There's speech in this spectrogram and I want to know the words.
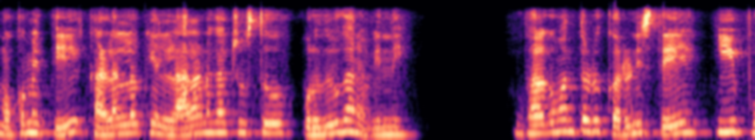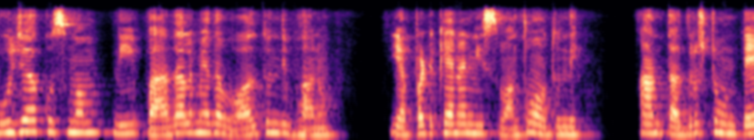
ముఖమెత్తి కళ్ళల్లోకి లాలనగా చూస్తూ మృదువుగా నవ్వింది. భగవంతుడు కరుణిస్తే ఈ పూజా కుసుమం నీ పాదాల మీద వాల్తుంది భాను. ఎప్పటికైనా నీ స్వంతం అవుతుంది. అంత అదృష్టం ఉంటే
